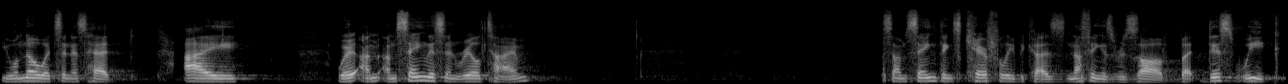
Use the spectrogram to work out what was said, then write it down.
You will know what's in his head. I, where, I'm, I'm saying this in real time. So I'm saying things carefully because nothing is resolved. But this week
